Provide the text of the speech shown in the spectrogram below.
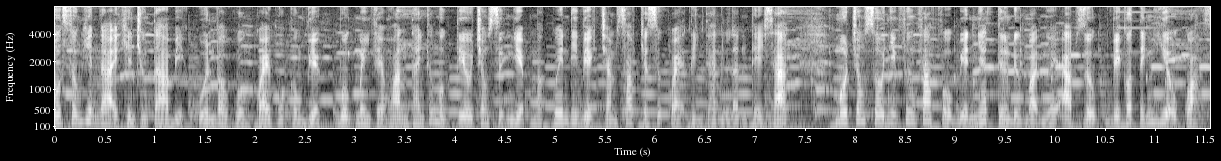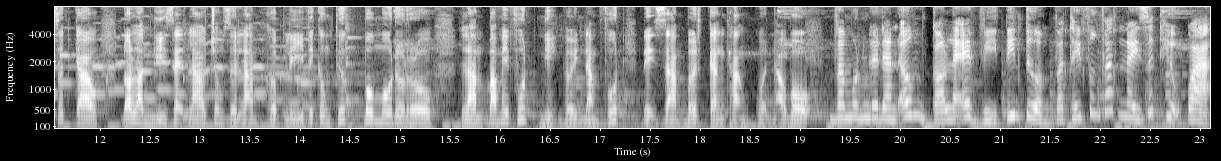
Cuộc sống hiện đại khiến chúng ta bị cuốn vào guồng quay của công việc, buộc mình phải hoàn thành các mục tiêu trong sự nghiệp mà quên đi việc chăm sóc cho sức khỏe tinh thần lẫn thể xác. Một trong số những phương pháp phổ biến nhất thường được mọi người áp dụng vì có tính hiệu quả rất cao đó là nghỉ giải lao trong giờ làm hợp lý với công thức Pomodoro, làm 30 phút nghỉ ngơi 5 phút để giảm bớt căng thẳng của não bộ. Và một người đàn ông có lẽ vì tin tưởng và thấy phương pháp này rất hiệu quả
